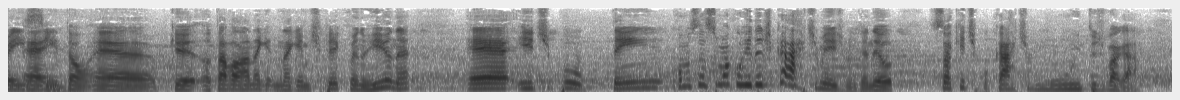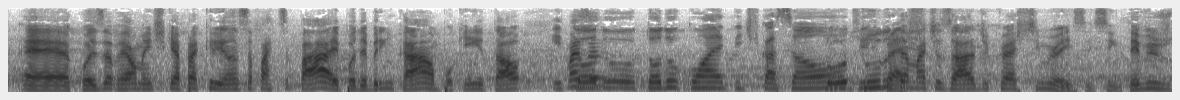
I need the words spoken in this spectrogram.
É, Racing. é, então, é, porque eu tava lá na, na GameSP, que foi no Rio, né? É, e, tipo, tem como se fosse uma corrida de kart mesmo, entendeu? Só que, tipo, kart muito devagar. É coisa realmente que é pra criança participar e poder brincar um pouquinho e tal. E Mas é- todo, todo com a identificação to- de tudo Crash. tematizado de Crash Team Racing, sim. Teve os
